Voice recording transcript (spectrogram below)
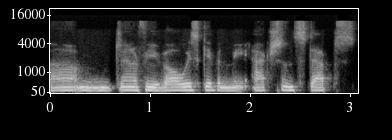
Um, Jennifer, you've always given me action steps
